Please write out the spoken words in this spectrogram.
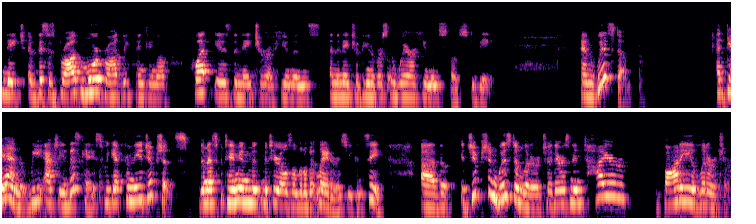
nature of this is broad more broadly thinking of what is the nature of humans and the nature of the universe and where are humans supposed to be? And wisdom. Again we actually in this case we get from the egyptians. The mesopotamian materials a little bit later as you can see. Uh, the egyptian wisdom literature there is an entire body of literature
